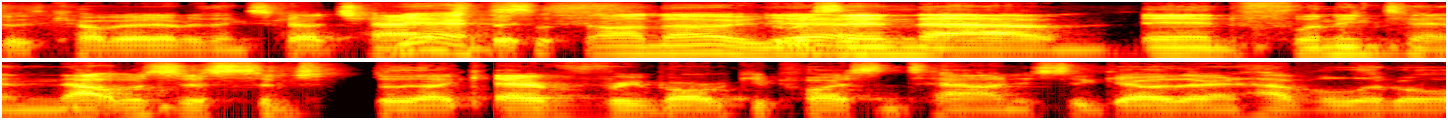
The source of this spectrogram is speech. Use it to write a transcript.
obviously with COVID, everything's got changed. Yes, but I know. It was in um, in Flemington. That was just essentially like every barbecue place in town used to go there and have a little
